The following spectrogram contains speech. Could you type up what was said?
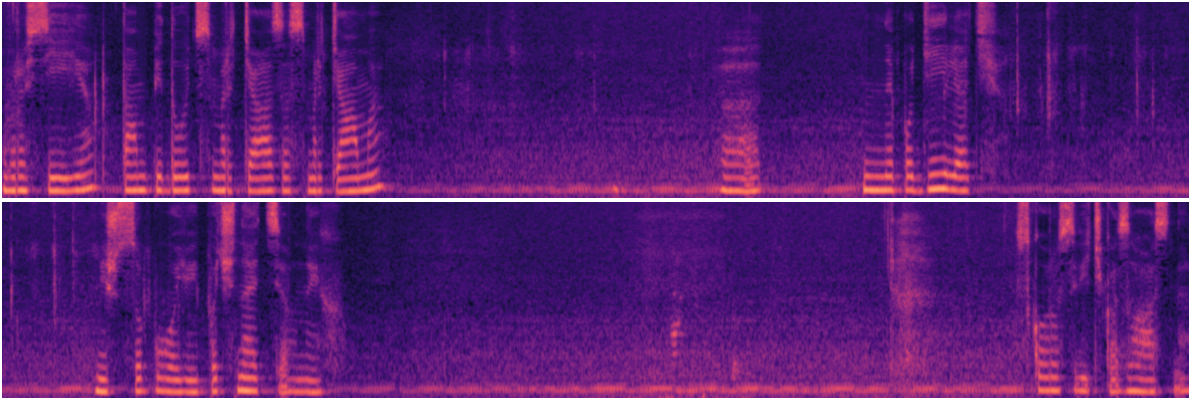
в Росії там підуть смертя за смертями. Е, Не поділять між собою і почнеться в них. Скоро свічка згасне.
